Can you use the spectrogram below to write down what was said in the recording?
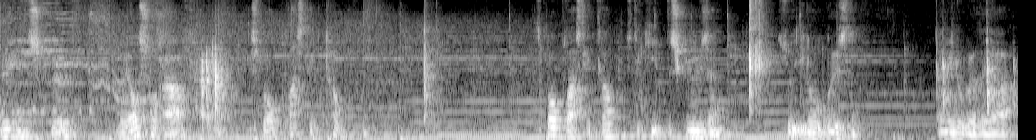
Removing the screw, we also have a small plastic tub. A small plastic tub is to keep the screws in so you don't lose them and you know where they are.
